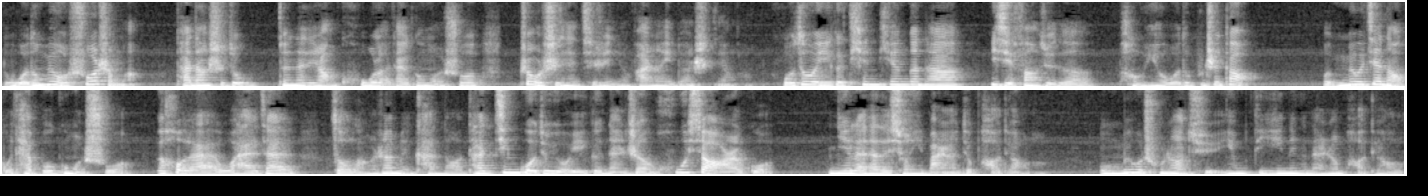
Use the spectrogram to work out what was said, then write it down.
我都没有说什么。他当时就蹲在地上哭了，他跟我说这种事情其实已经发生一段时间了。我作为一个天天跟他一起放学的朋友，我都不知道，我没有见到过，他也不会跟我说。后来我还在走廊上面看到他经过，就有一个男生呼啸而过，捏了他的胸一巴掌就跑掉了。我没有冲上去，因为第一那个男生跑掉了，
